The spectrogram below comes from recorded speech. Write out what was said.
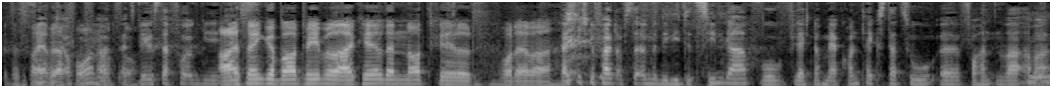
Das Sind. war ja Das ich davor auch noch gefragt, Als so. wäre es davor irgendwie. I think about people I killed and not killed, whatever. Da habe ich mich gefragt, ob es da irgendeine Deleted Scene gab, wo vielleicht noch mehr Kontext dazu äh, vorhanden war, aber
